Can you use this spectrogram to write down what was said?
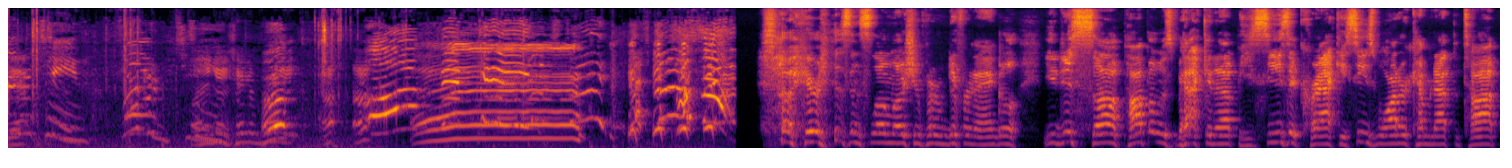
Yeah. 13, Well, you 14. can take a. Oh, Uh, So here it is in slow motion from a different angle. You just saw Papa was backing up. He sees a crack. He sees water coming out the top.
